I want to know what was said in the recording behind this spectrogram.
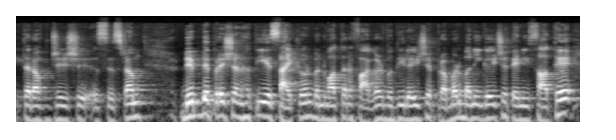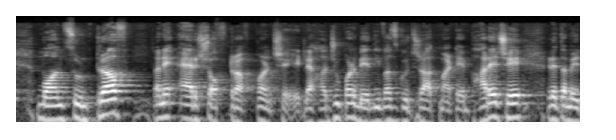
એક તરફ જે સિસ્ટમ ડીપ ડિપ્રેશન હતી એ સાયક્લોન બનવા તરફ આગળ વધી રહી છે, પ્રબળ બની ગઈ છે. તેની સાથે મોન્સૂન ટ્રફ અને એર શોફ ટ્રફ પણ છે. એટલે હજુ પણ બે દિવસ ગુજરાત માટે ભારે છે એટલે તમે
